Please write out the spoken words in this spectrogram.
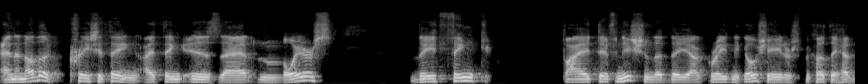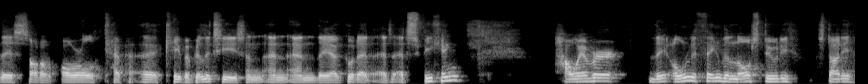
And another crazy thing I think is that lawyers they think by definition that they are great negotiators because they have this sort of oral cap- uh, capabilities and, and, and they are good at, at, at, speaking. However, the only thing the law study study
